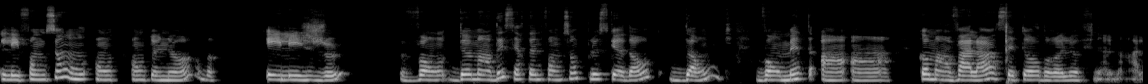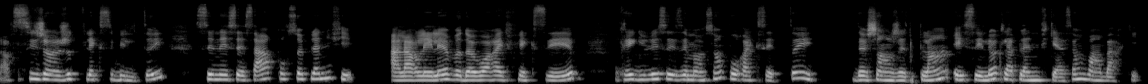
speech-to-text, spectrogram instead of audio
les fonctions ont, un ordre et les jeux vont demander certaines fonctions plus que d'autres, donc vont mettre en, comme en valeur cet ordre-là finalement. Alors, si j'ai un jeu de flexibilité, c'est nécessaire pour se planifier. Alors, l'élève va devoir être flexible, réguler ses émotions pour accepter de changer de plan et c'est là que la planification va embarquer.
